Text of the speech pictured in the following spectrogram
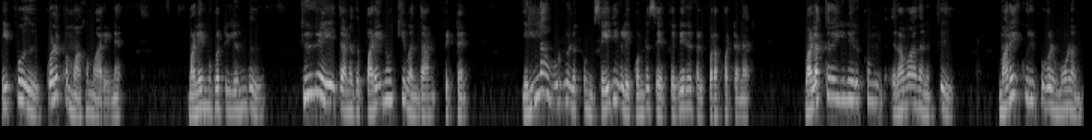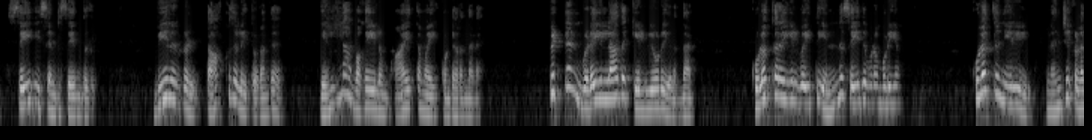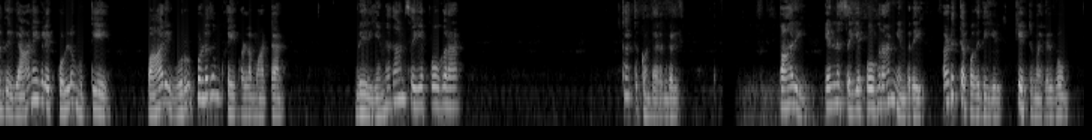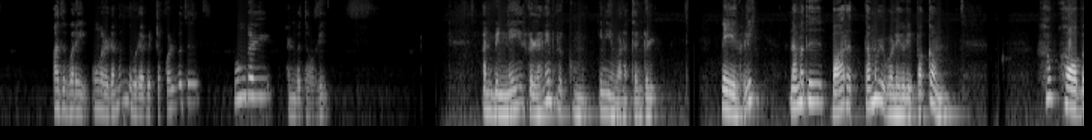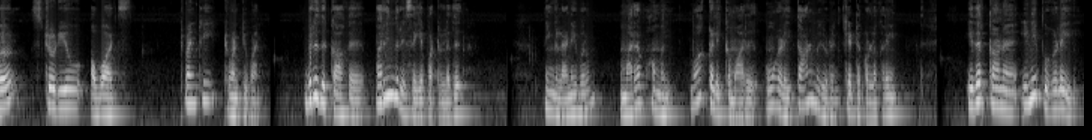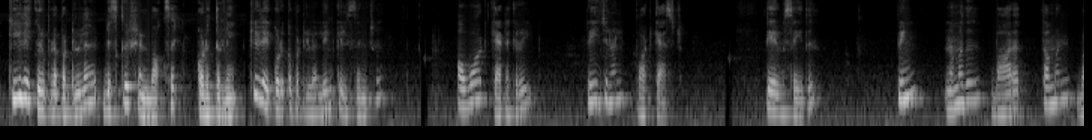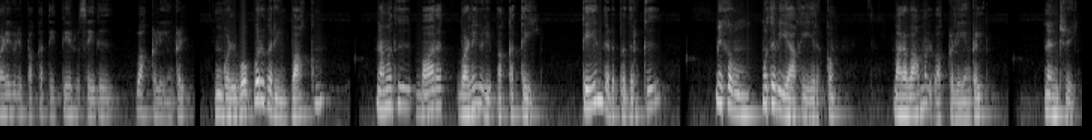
இப்போது குழப்பமாக மாறின. மலைமுகட்டிலிருந்து கீழே தனது படை நோக்கி வந்தான் பிட்டன். எல்லா ஊர்களுக்கும் செய்திகளை கொண்டு சேர்க்க வீரர்கள் புறப்பட்டனர். வழக்கரையில் இருக்கும் இரவாதனுக்கு மறைக்குறிப்புகள் மூலம் செய்தி சென்று சேர்ந்தது. வீரர்கள் தாக்குதலை தொடங்க எல்லா வகையிலும் ஆயத்தமாகிக் கொண்டிருந்தன பிட்டன் விடையில்லாத கேள்வியோடு இருந்தான். குளக்கரையில் வைத்து என்ன செய்துவிட முடியும்? குளத்து நீரில் நஞ்சு கலந்து யானைகளைக் கொல்லும் உத்தியை பாரி ஒரு பொழுதும் கைகொள்ள மாட்டான். வேறு என்னதான் செய்யப் போகிறான்? காத்துக்கொண்டிருங்கள் பாரி என்ன செய்யப் போகிறான் என்பதை அடுத்த பகுதியில் கேட்டு மகிழ்வோம். அதுவரை உங்களிடமிருந்து விடைபெற்றுக் கொள்வது உங்கள் அன்பு தோழி. அன்பின் நேயர்கள் அனைவருக்கும் இனிய வணக்கங்கள். நேயர்களே, நமது பாரத் தமிழ் வழிகளி பக்கம் hub harbour studio awards twenty twenty one விருதுக்காக பரிந்துரை செய்யப்பட்டுள்ளது. நீங்கள் அனைவரும் மறவாமல் வாக்களிக்குமாறு உங்களை தாழ்மையுடன் கேட்டுக்கொள்கிறேன். இதற்கான இணைப்புகளை கீழே குறிப்பிடப்பட்டுள்ள டிஸ்கிரிப்ஷன் பாக்ஸில் கொடுத்துள்ளேன் கீழே கொடுக்கப்பட்டுள்ள லிங்கில் சென்று அவார்ட் கேட்டகரி ரீஜனல் பாட்காஸ்ட் தேர்வு செய்து பின் நமது பாரத் தமிழ் வலைவழி பக்கத்தை தேர்வு செய்து வாக்களியுங்கள். உங்கள் ஒவ்வொருவரின் வாக்கும் நமது பாரத் வலைவழி பக்கத்தை தேர்ந்தெடுப்பதற்கு மிகவும் உதவியாக இருக்கும். மறவாமல் வாக்களியுங்கள். நன்றி.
